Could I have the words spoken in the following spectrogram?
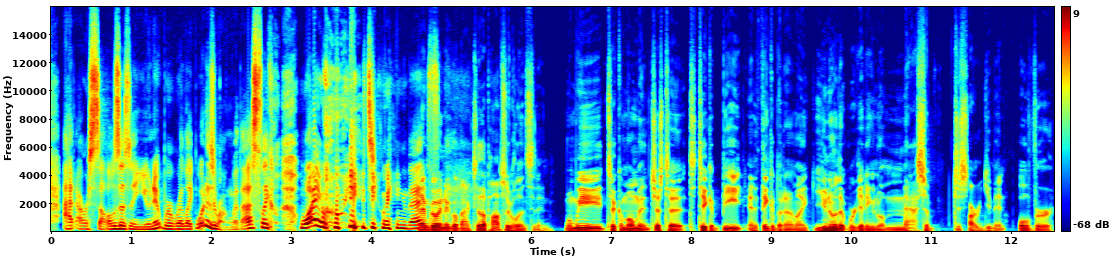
at ourselves as a unit where we're like what is wrong with us? Like why are we doing this I'm going to go back to the popsicle incident. When we took a moment just to, to take a beat and think about it, I'm like, you know that we're getting into a massive just argument over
